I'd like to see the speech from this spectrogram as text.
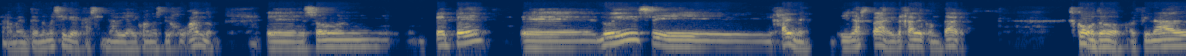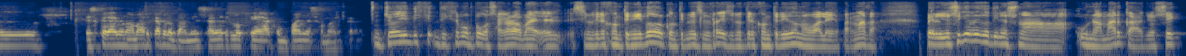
realmente no me sigue casi nadie ahí cuando estoy jugando. Eh, son Pepe, eh, Luis y Jaime y ya está, y deja de contar. Es como todo, al final es crear una marca, pero también saber lo que acompaña esa marca. Yo discrepo un poco, o sea, claro, si no tienes contenido, el contenido es el rey, si no tienes contenido no vale para nada. Pero yo sí que creo que tienes una, marca, yo sé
